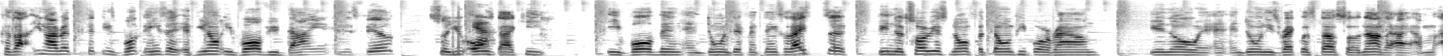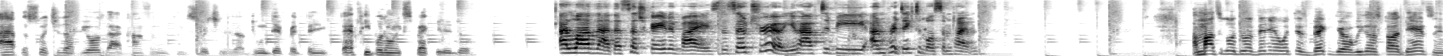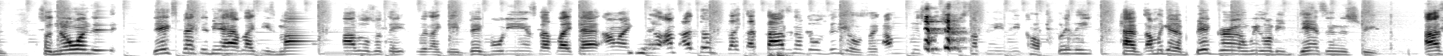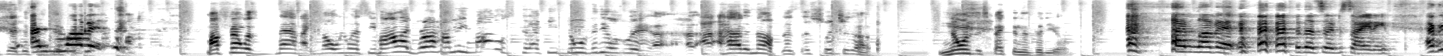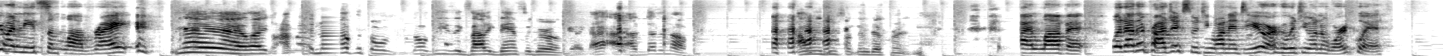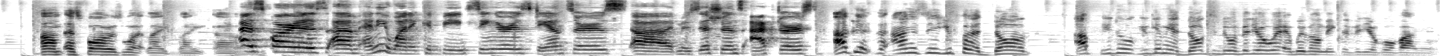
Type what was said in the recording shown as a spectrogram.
cause I, you know, I read the 50's book and he said if you don't evolve, you're dying in this field. So you yeah. always gotta keep evolving and doing different things. Cause I used to be notorious, known for throwing people around, you know, and, and doing these reckless stuff. So now that I, I'm, I have to switch it up. You always gotta constantly keep switching it up, doing different things that people don't expect you to do. I love that. That's such great advice. That's so true. You have to be unpredictable sometimes. I'm about to go do a video with this big girl. We're gonna start dancing. So no one they expected me to have like these models with they with like they big booty and stuff like that. I'm like, you know, I'm, I've done like a thousand of those videos. Like I'm gonna switch to something they completely have. I'm gonna get a big girl and we're gonna be dancing in the street. I said, this I love it. my friend was mad, like, no, we want to see my. I'm like, bro, how many models could I keep doing videos with? I, I, I had enough. Let's let's switch it up. No one's expecting this video. I love it. That's so exciting. Everyone needs some love, right? Yeah, like I've had enough with those, those these exotic dancer girls. Like I, I have done enough. I want to do something different. I love it. What other projects would you want to do, or who would you want to work with? Um, as far as what, like, like, um, as far as um, anyone, it could be singers, dancers, uh, musicians, actors. I could honestly, you put a dog, I, you do, you give me a dog to do a video with, and we're gonna make the video go viral.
